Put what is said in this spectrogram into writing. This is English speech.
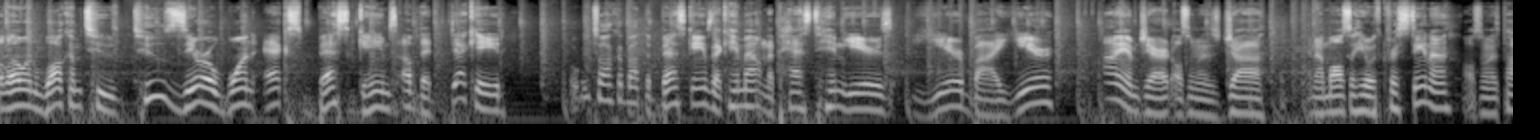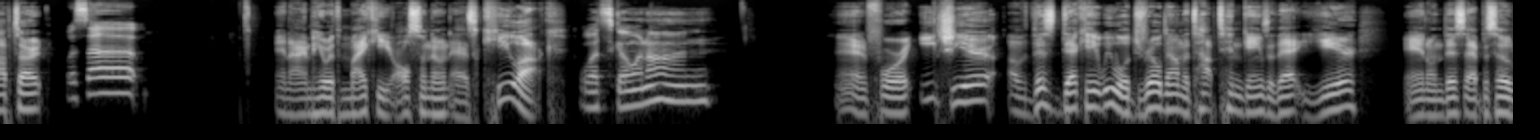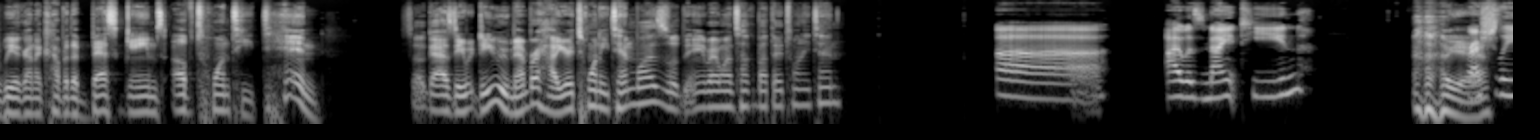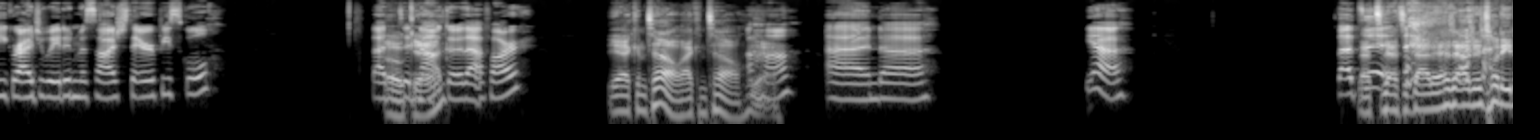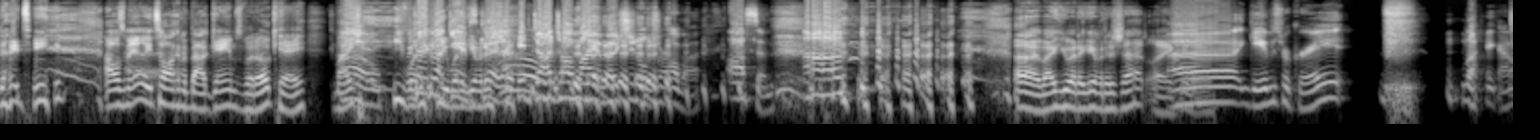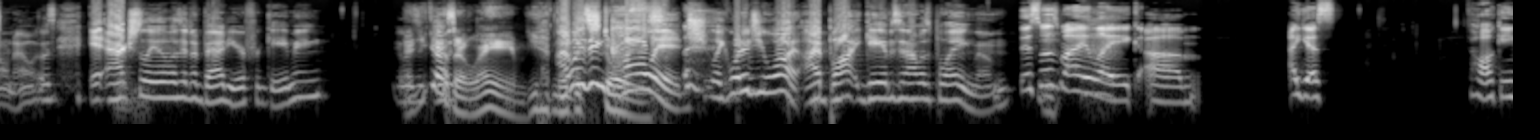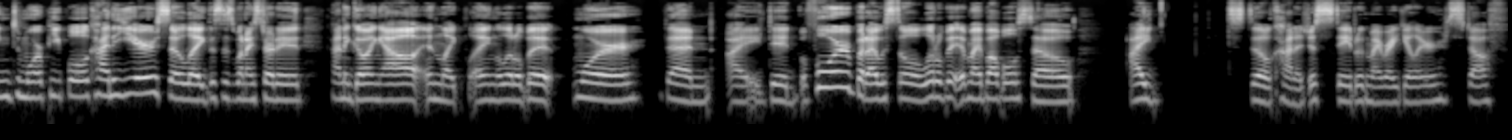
Hello and welcome to 201X Best Games of the Decade, where we talk about the best games that came out in the past 10 years, year by year. I am Jared, also known as Ja, and I'm also here with Christina, also known as Pop Tart, What's up? and I'm here with Mikey, also known as Keylock. What's going on? And for each year of this decade, we will drill down the top 10 games of that year. And on this episode, we are going to cover the best games of 2010. So, guys, do you, do you remember how your 2010 was? Anybody want to talk about their 2010? Uh I was 19, Oh, yeah. freshly graduated massage therapy school. That did not go that far. Yeah, I can tell. I can tell. Uh-huh. Yeah. And uh yeah. That's, That's it. that's about it. That was your 2019. I was mainly talking about games, but okay. Mike, oh, you we're want to give it a Good. I a can shot? dodge all my emotional drama. Awesome. Um, All right, Mike, you want to give it a shot? Like, you know. uh, games were great. like I don't know. It was. It actually wasn't a bad year for gaming. It Man, was. you it guys was- are lame. You have no I good was in stories. college. Like, what did you want? I bought games and I was playing them. this was my like um I guess talking to more people kind of year. So like this is when I started kind of going out and like playing a little bit more than I did before, but I was still a little bit in my bubble, so I still kind of just stayed with my regular stuff.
